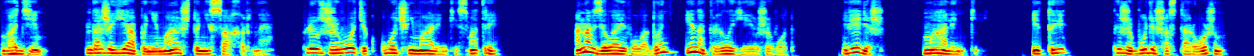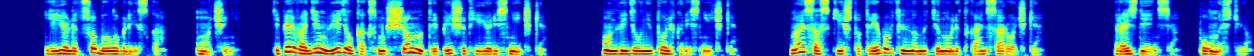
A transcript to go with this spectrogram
«Вадим, даже я понимаю, что не сахарная. Плюс животик очень маленький, смотри». Она взяла его ладонь и накрыла ею живот. «Видишь? Маленький. И ты? Ты же будешь осторожен». Ее лицо было близко. Очень. Теперь Вадим видел, как смущенно трепещут ее реснички. Он видел не только реснички, но и соски, что требовательно натянули ткань сорочки. «Разденься. Полностью.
